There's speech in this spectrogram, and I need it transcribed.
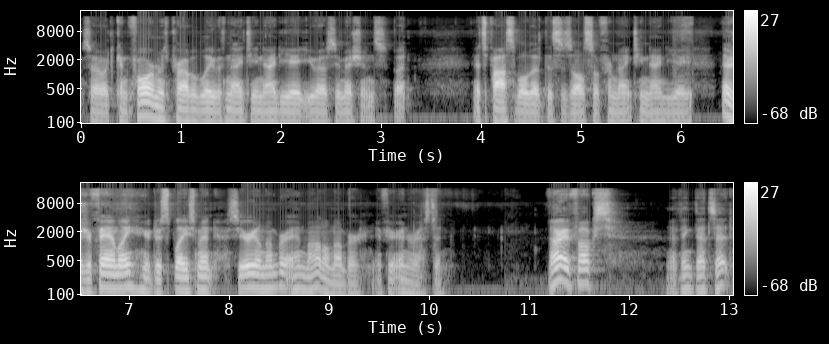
So it conforms probably with 1998 U.S. emissions, but it's possible that this is also from 1998. There's your family, your displacement, serial number, and model number if you're interested. All right, folks, I think that's it.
